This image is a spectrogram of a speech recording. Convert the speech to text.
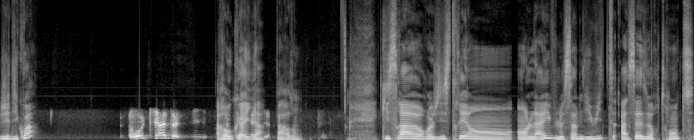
J'ai dit quoi? Rokia, t'as dit. Rokaya, pardon. Qui sera enregistrée en, en live le samedi 8 à 16h30,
